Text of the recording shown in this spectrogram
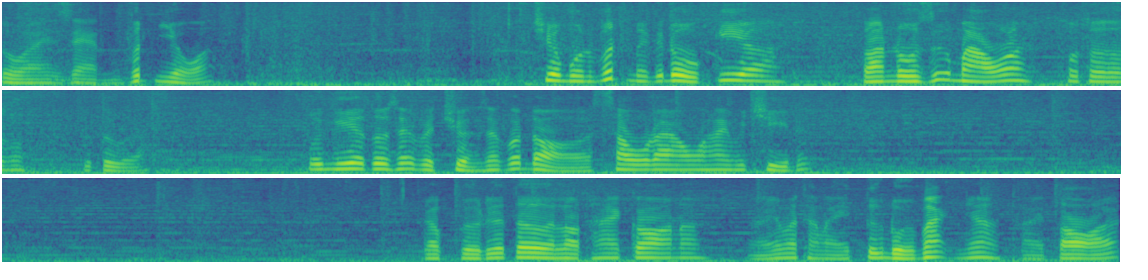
Đồ này rèn vứt nhiều á. Chưa muốn vứt mấy cái đồ kia. Toàn đồ giữ máu thôi. Thôi thôi thôi, từ từ đã. Tôi nghĩ là tôi sẽ phải chuyển sang cốt đỏ sau round 29 đấy. Gặp Predator lọt hai con thôi Đấy mà thằng này tương đối mạnh nhá. Thằng này to ấy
